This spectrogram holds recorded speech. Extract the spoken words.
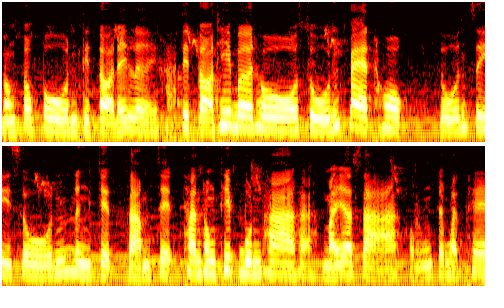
หนองเตาปูนติดต่อได้เลยค่ะ ติดต่อที่เบอร์โทร 086 040 1737 ทันทองทิพย์บุญพาค่ะ หมอาสาของจังหวัดแพร่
